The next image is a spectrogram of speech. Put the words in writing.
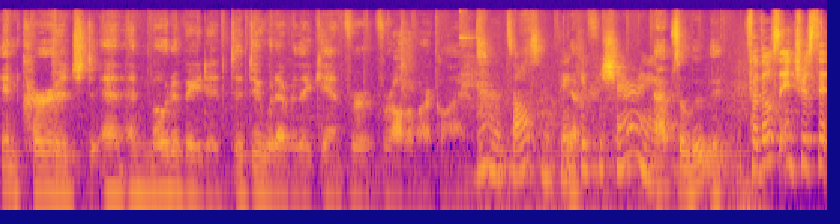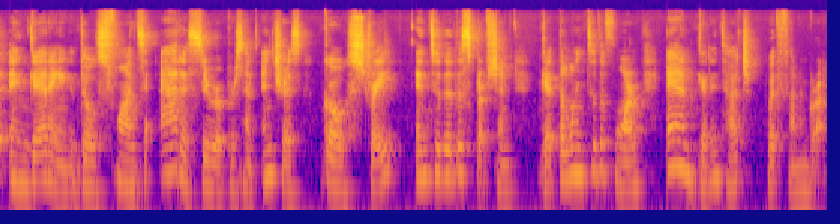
encouraged and, and motivated to do whatever they can for, for all of our clients. Yeah, that's awesome. Thank Yeah. you for sharing. Absolutely. For those interested in getting those funds at a 0% interest, go straight into the description, get the link to the form, and get in touch with Fund and Grow.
